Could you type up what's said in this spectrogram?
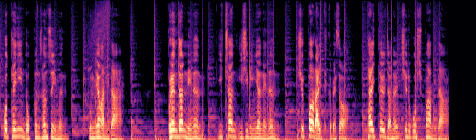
포텐이 높은 선수임은 분명합니다. 브랜던 리는 2022년에는 슈퍼 라이트급에서 타이틀전을 치르고 싶어 합니다.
